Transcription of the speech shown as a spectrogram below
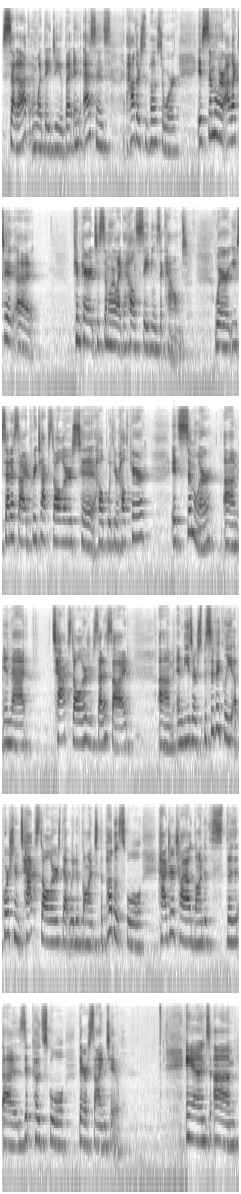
set up and what they do. But in essence, how they're supposed to work is similar. I like to uh, compare it to similar like a health savings account, where you set aside pre-tax dollars to help with your health care. It's similar um, in that tax dollars are set aside. Um, and these are specifically a portion of tax dollars that would have gone to the public school had your child gone to the, the uh, zip code school they're assigned to. And um,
